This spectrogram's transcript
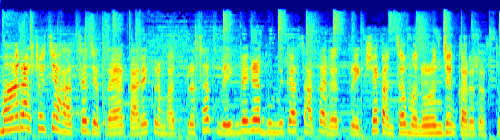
महाराष्ट्राच्या हास्य जत्रा या कार्यक्रमात प्रसाद वेगवेगळ्या भूमिका साकारत प्रेक्षकांचं मनोरंजन करत असतो.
